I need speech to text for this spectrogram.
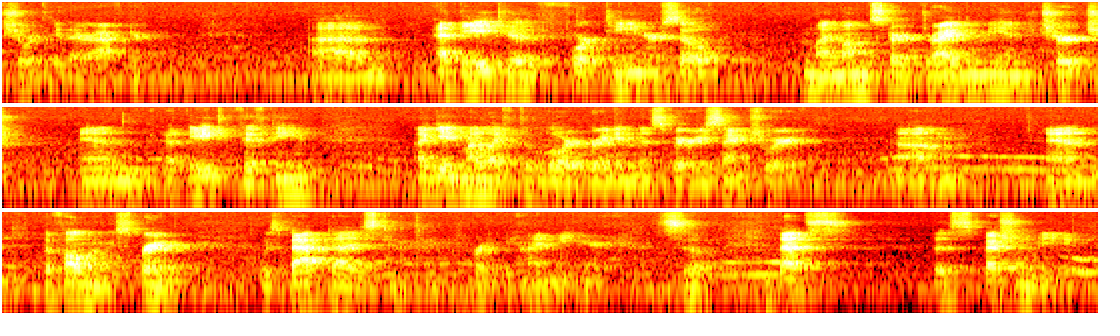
shortly thereafter. Um, at the age of 14 or so, my mom started dragging me into church, and at the age of 15, I gave my life to the Lord right in this very sanctuary. Um, and the following spring, was baptized right behind me here. So that's the special meeting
